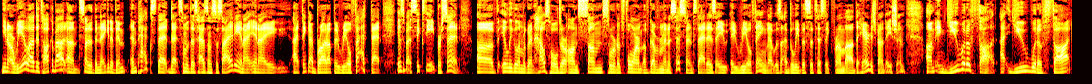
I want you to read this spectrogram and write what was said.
you know, are we allowed to talk about um, sort of the negative Im- impacts that that some of this has on society?" And I and I I think I brought up a real fact that it's about sixty eight percent of illegal immigrant households are on some sort of form of government assistance. That is a, a real thing. That was, I believe, a statistic from uh, the Heritage Foundation. Um, and you would have thought, you would have thought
